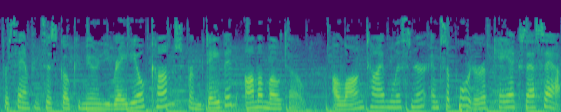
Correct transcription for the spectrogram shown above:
For San Francisco Community Radio comes from David Amamoto, a longtime listener and supporter of KXSF,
